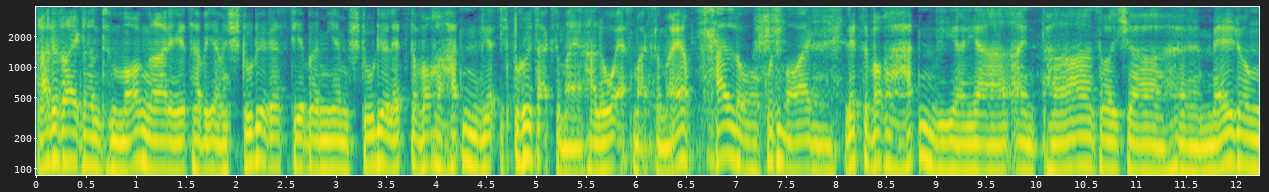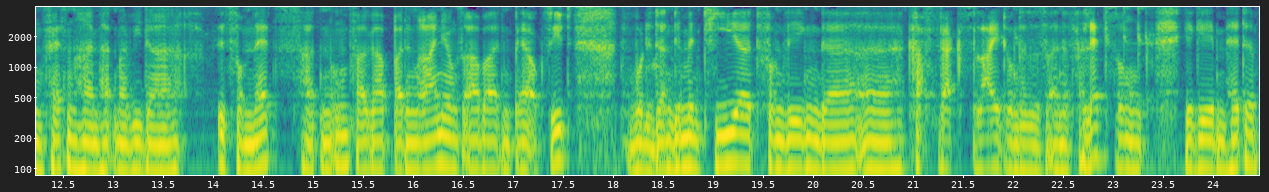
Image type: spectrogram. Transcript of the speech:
Radio Dreieckland Morgenradio. Jetzt habe ich einen Studiogast hier bei mir im Studio. Letzte Woche hatten wir, ich begrüße Axel Mayer. Hallo, erstmal Axel Mayer. Hallo, guten Morgen. Letzte Woche hatten wir ja ein paar solcher äh, Meldungen. Fessenheim hat mal wieder ist vom Netz, hat einen Unfall gehabt bei den Reinigungsarbeiten, Peroxid, wurde dann dementiert von wegen der äh, Kraftwerksleitung, dass es eine Verletzung gegeben hätte.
